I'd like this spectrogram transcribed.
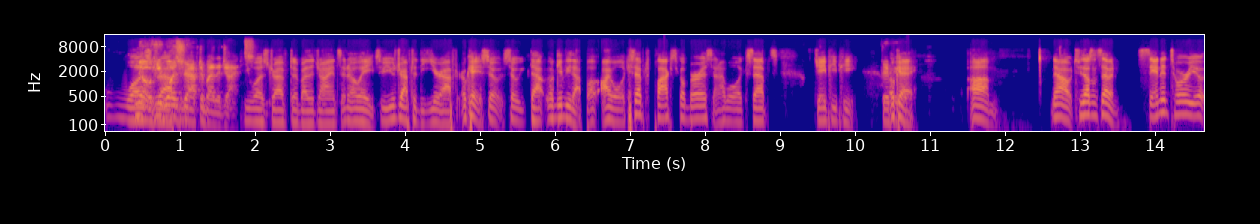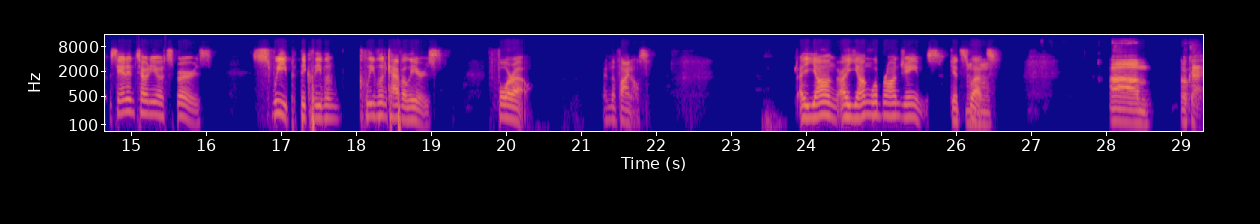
was no, he was drafted- drafted by the Giants. He was drafted by the Giants in 08. So he was drafted the year after. Okay, so so that I'll give you that. But I will accept Plaxico Burress and I will accept JPP. JP. Okay. Um now 2007 San Antonio San Antonio Spurs sweep the Cleveland Cleveland Cavaliers 4-0 in the finals. A young a young LeBron James gets swept. Um. Okay.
